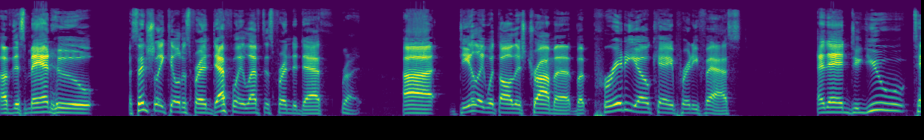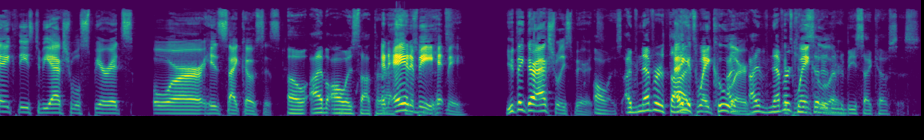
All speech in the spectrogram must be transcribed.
of this man who essentially killed his friend, definitely left his friend to death, Right. uh, dealing with all this trauma, but pretty okay, pretty fast. And then, do you take these to be actual spirits or his psychosis? Oh, I've always thought they're An A and a B spirits. hit me. You think they're actually spirits? Always. I've never thought. I think it's way cooler. I've, I've never It's considered them to be psychosis.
